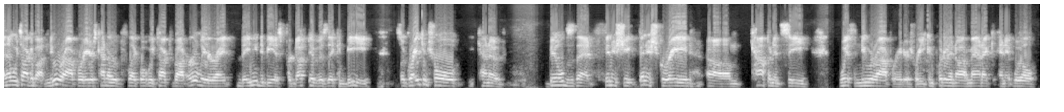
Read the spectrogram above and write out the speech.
And then we talk about newer operators, kind of like what we talked about earlier, right? They need to be as productive as they can be. So grade control kind of builds that finishing finish grade um, competency with newer operators, where you can put it in automatic and it will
